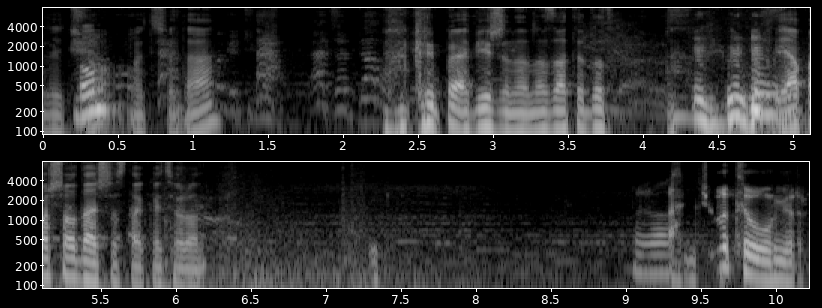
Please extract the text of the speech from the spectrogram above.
Лечу Бум. вот сюда. Крипы обиженно назад идут. Я пошел дальше стакать урон. А Жестко. чего ты умер?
